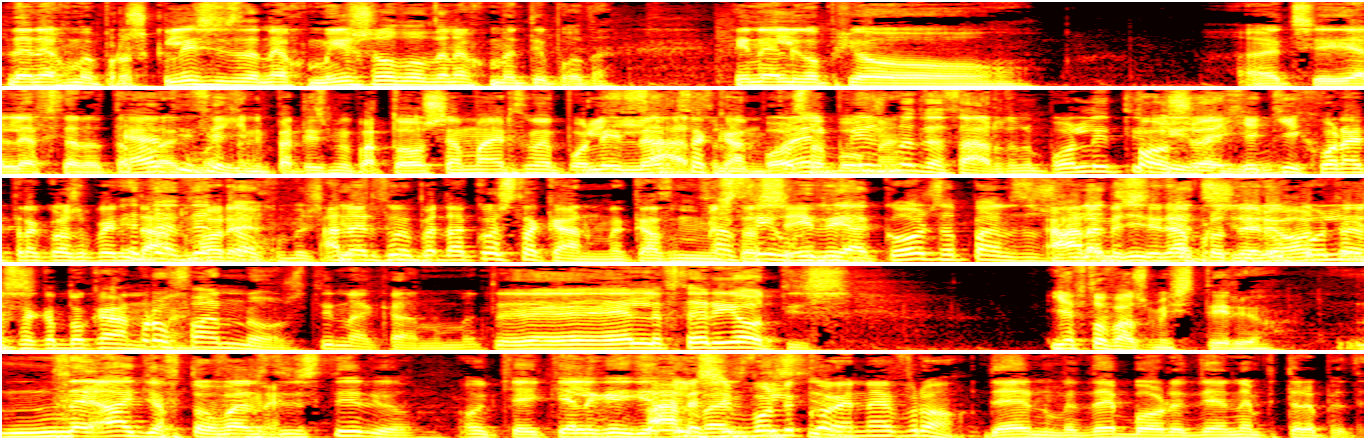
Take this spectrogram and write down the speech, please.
Δεν έχουμε προσκλήσεις, δεν έχουμε είσοδο, δεν έχουμε τίποτα. Είναι λίγο πιο έτσι, ελεύθερα τα Ε, πράγματα. τι θα γίνει, πατήσουμε πατώσα, άμα έρθουμε πολύ, Δεν λέει, θα τι θα έρθουν κάνουμε. πολλοί. Πώς θα Ελπίζουμε πούμε. δεν θα έρθουν πολλοί. Τι- τι Πόσο θα έχει, γίνει. εκεί χωράει 350. Ε, δεν- δεν Ωραία. το έχουμε Αν έρθουμε σκεφτεί. 500 θα κάνουμε, κάθομαι με Θα στα φύγουν σίδη. 200, θα πάνε στα Άρα με σουβλατζίδια σειρά της προτεραιότητας Ηλιούπολης. θα το κάνουμε. Προφανώς. Τι να κάνουμε. Ε, Ελευθεριώτης. Γι' αυτό βάζουμε εισιτήριο. Ναι, α, γι' αυτό βάζεις εισιτήριο. Οκ, και έλεγε γιατί. Βάλε βάζεις συμβολικό, εισιτήριο. ένα ευρώ. Δεν, δεν μπορεί, δεν επιτρέπεται.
